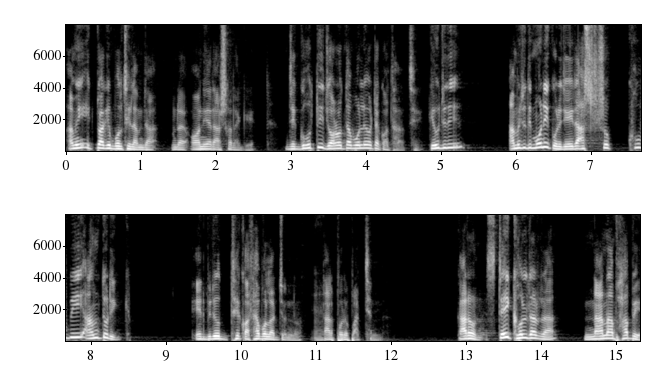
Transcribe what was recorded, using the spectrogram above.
আমি একটু আগে বলছিলাম যা আমরা অনিয়ার আসার আগে যে গতি জড়তা বলে ওটা কথা আছে। কেউ যদি আমি যদি মনে করি যে এই রাষ্ট্র খুবই আন্তরিক এর বিরুদ্ধে কথা বলার জন্য তারপরে পাচ্ছেন না। কারণ স্টেক হোল্ডাররা নানাভাবে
